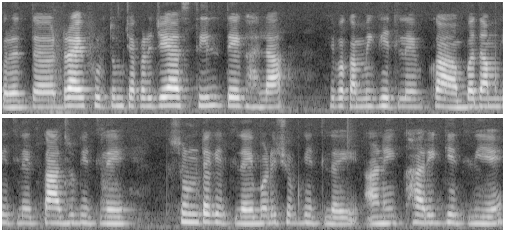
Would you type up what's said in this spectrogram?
परत ड्रायफ्रूट तुमच्याकडे जे असतील ते घाला. हे बघा मी घेतले का बदाम घेतले काजू घेतले सुठ घेतलं आहे बडीशोप घेतलं आहे आणि खारीक घेतली आहे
